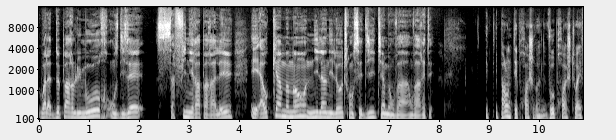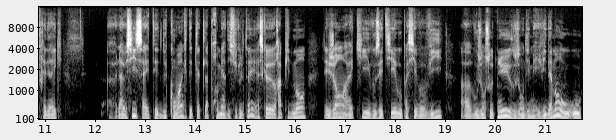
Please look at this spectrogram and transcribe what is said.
voilà, de par l'humour, on se disait, ça finira par aller. Et à aucun moment, ni l'un ni l'autre, on s'est dit, tiens, mais on va, on va arrêter. Et, parlons de tes proches, de vos proches, toi et Frédéric. Euh, là aussi, ça a été de convaincre, c'était peut-être la première difficulté. Est-ce que rapidement, les gens avec qui vous étiez, vous passiez vos vies, euh, vous ont soutenu, vous ont dit mais évidemment, ou,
